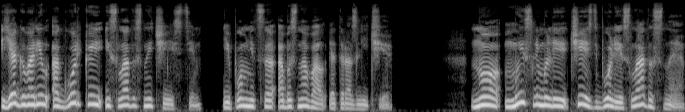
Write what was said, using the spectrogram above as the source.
Я говорил о горькой и сладостной чести, и, помнится, обосновал это различие. Но мыслимо ли честь более сладостная,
